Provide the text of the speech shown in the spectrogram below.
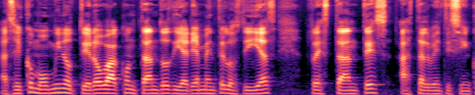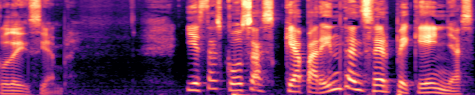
así como un minutero va contando diariamente los días restantes hasta el 25 de diciembre. Y estas cosas que aparentan ser pequeñas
